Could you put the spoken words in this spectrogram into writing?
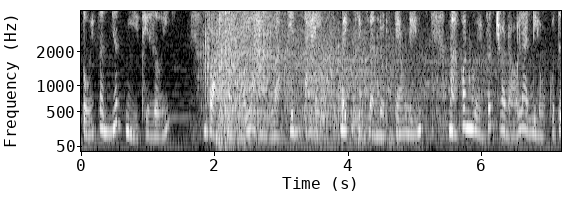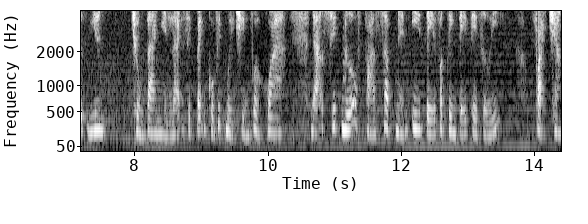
tối tân nhất nhì thế giới. Và sau đó là hàng loạt thiên tai, bệnh dịch lần lượt kéo đến mà con người vẫn cho đó là điều của tự nhiên. Chúng ta nhìn lại dịch bệnh Covid-19 vừa qua đã suýt nữa phá sập nền y tế và kinh tế thế giới. Phải chăng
